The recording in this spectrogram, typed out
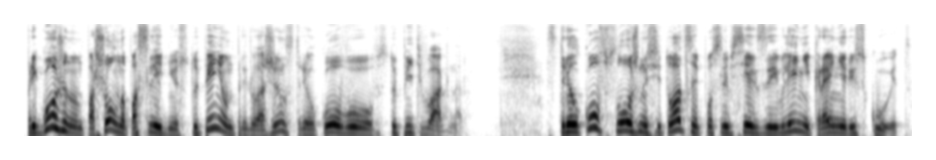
Пригожин, он пошел на последнюю ступень, он предложил Стрелкову вступить в Вагнер. Стрелков в сложной ситуации после всех заявлений крайне рискует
